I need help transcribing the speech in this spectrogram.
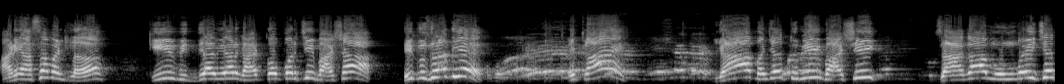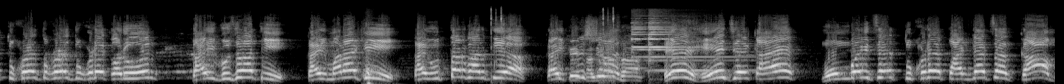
आणि असं म्हटलं की विद्याविहार घाटकोपरची भाषा ही गुजराती आहे. हे काय? या म्हणजे तुम्ही भाषिक जागा मुंबईचे तुकडे तुकडे तुकडे करून काही गुजराती काही मराठी काही उत्तर भारतीय काही ख्रिश्चन. हे हे जे काय मुंबईचे तुकडे पाडण्याचं काम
